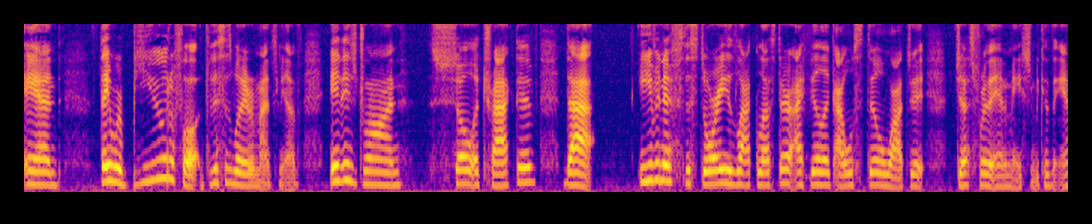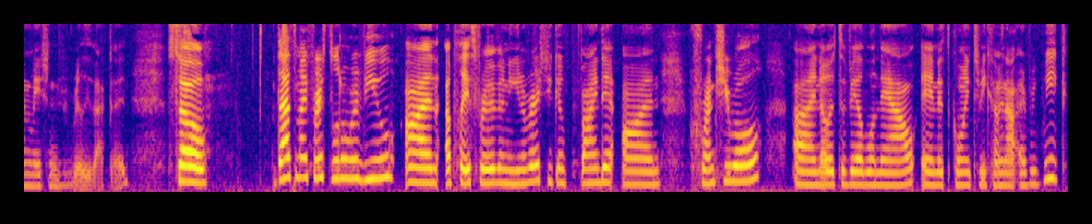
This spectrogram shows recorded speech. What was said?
and they were beautiful. This is what it reminds me of. It is drawn so attractive that even if the story is lackluster, I feel like I will still watch it just for the animation because the animation is really that good. So that's my first little review on A Place Further Than the Universe. You can find it on Crunchyroll. I know it's available now and it's going to be coming out every week.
